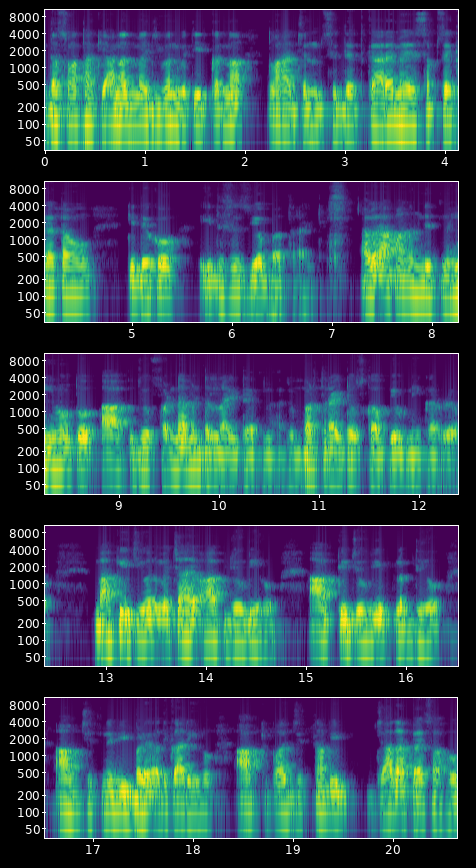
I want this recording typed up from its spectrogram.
दसवां था कि आनंदमय जीवन व्यतीत करना, तुम्हारा जन्म सिद्ध अधिकार है। मैं सबसे कहता हूँ कि देखो this is your birth right अगर आप आनंदित नहीं हो तो आप जो फंडामेंटल राइट है अपना जो बर्थ राइट है उसका उपयोग नहीं कर रहे हो। बाकी जीवन में चाहे आप जो भी हो आपकी जो भी उपलब्धि हो आप जितने भी बड़े अधिकारी हो आपके पास जितना भी ज़्यादा पैसा हो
